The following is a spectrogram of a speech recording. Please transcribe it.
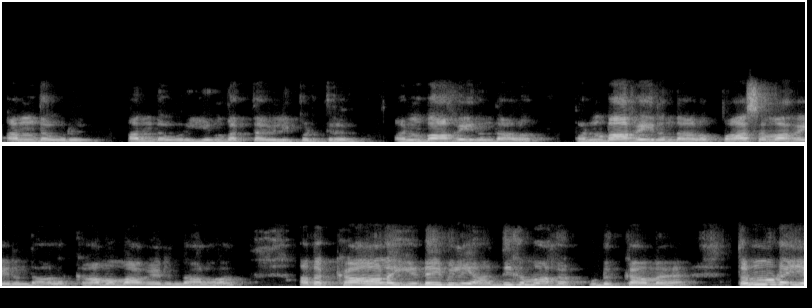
அந்த ஒரு அந்த ஒரு இன்பத்தை வெளிப்படுத்துறது. அன்பாக இருந்தாலும் பண்பாக இருந்தாலும் பாசமாக இருந்தாலும் காமமாக இருந்தாலும் அதை கால இடைவெளி அதிகமாக கொடுக்காம தன்னுடைய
